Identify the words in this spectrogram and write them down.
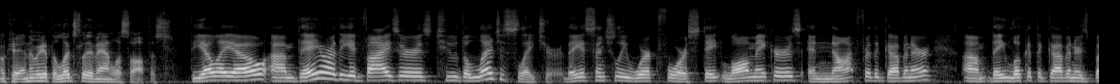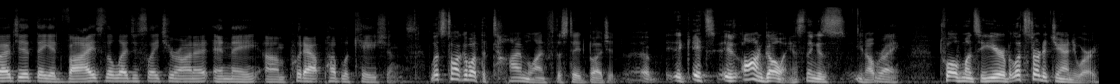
Okay, and then we got the Legislative Analyst Office. The LAO, um, they are the advisors to the legislature. They essentially work for state lawmakers and not for the governor. Um, they look at the governor's budget, they advise the legislature on it, and they um, put out publications. Let's talk about the timeline for the state budget. Uh, it, it's, it's ongoing. This thing is, you know, Right. 12 months a year, but let's start at January.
